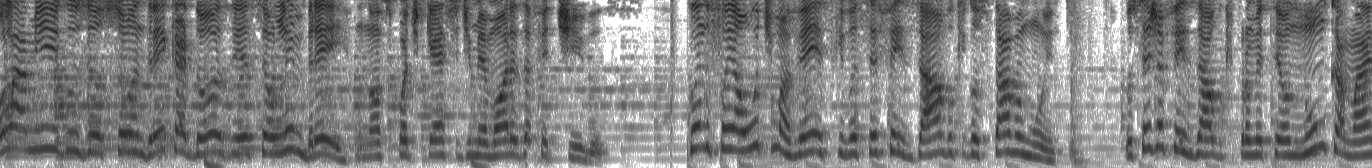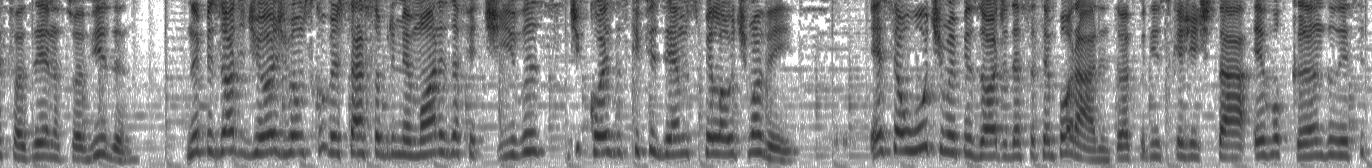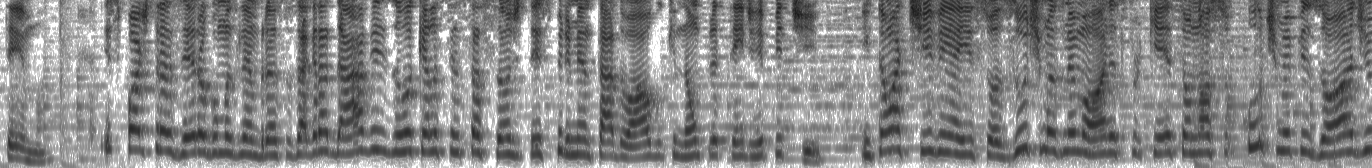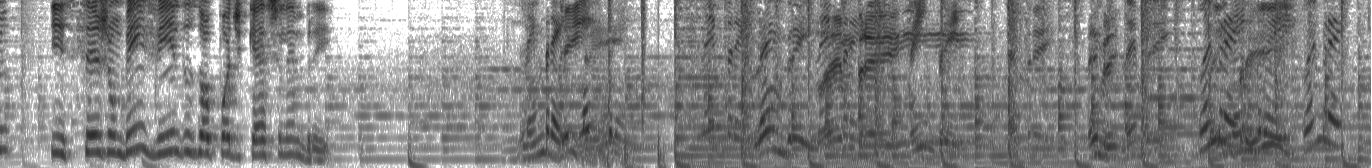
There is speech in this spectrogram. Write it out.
Olá, amigos. Eu sou Andrei Cardoso e esse é o Lembrei, o nosso podcast de memórias afetivas. Quando foi a última vez que você fez algo que gostava muito? Você já fez algo que prometeu nunca mais fazer na sua vida? No episódio de hoje vamos conversar sobre memórias afetivas de coisas que fizemos pela última vez. Esse é o último episódio dessa temporada, então é por isso que a gente está evocando esse tema. Isso pode trazer algumas lembranças agradáveis ou aquela sensação de ter experimentado algo que não pretende repetir. Então ativem aí suas últimas memórias, porque esse é o nosso último episódio e sejam bem-vindos ao podcast Lembrei. Lembrei. Lembrei. Lembrei. Lembrei. Lembrei. Lembrei. Lembrei. Lembrei. Lembrei. Lembrei. Lembrei.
